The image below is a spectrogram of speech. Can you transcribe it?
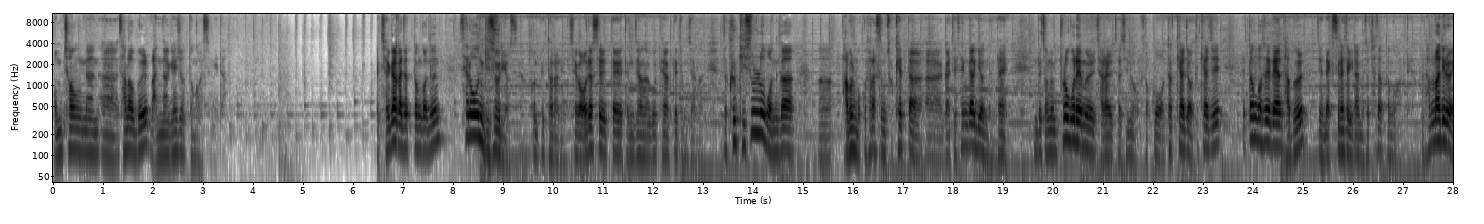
엄청난 어, 산업을 만나게 해주었던 것 같습니다. 제가 가졌던 거는 새로운 기술이었어요. 컴퓨터라는 게. 제가 어렸을 때 등장하고 대학 때 등장한. 그래서 그 기술로 뭔가 어, 밥을 먹고 살았으면 좋겠다가 제 생각이었는데 근데 저는 프로그램을 잘할 자신은 없었고 어떻게 하지 어떻게 하지 했던 것에 대한 답을 이제 넥슨에서 일하면서 찾았던 것 같아요. 한마디로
